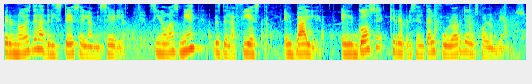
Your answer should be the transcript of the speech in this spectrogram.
pero no desde la tristeza y la miseria, sino más bien desde la fiesta, el baile, el goce que representa el furor de los colombianos.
